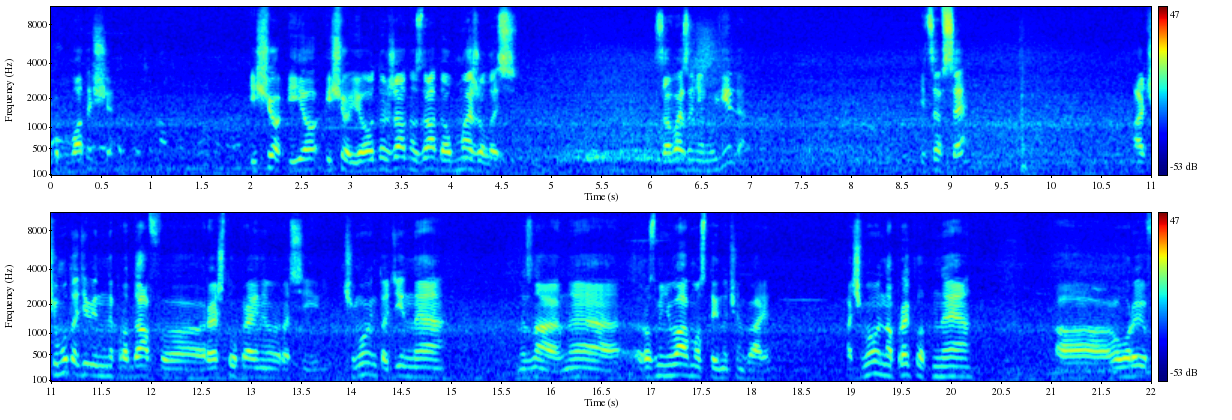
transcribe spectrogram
окупувати ще. І що, його, і що його державна зрада обмежилась завезенням вугілля? І це все? А чому тоді він не продав е, решту України Росії? Чому він тоді не, не знаю, не розмінював мости на Чонгарі? А чому він, наприклад, не говорив,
